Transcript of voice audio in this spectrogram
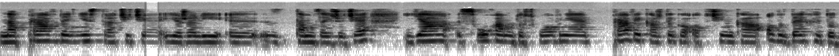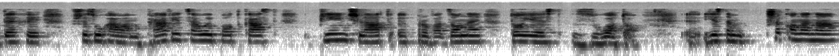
Naprawdę nie stracicie, jeżeli e, tam zajrzycie. Ja słucham dosłownie prawie każdego odcinka od dechy do dechy. Przesłuchałam prawie cały podcast. 5 lat prowadzone to jest złoto. Jestem przekonana,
